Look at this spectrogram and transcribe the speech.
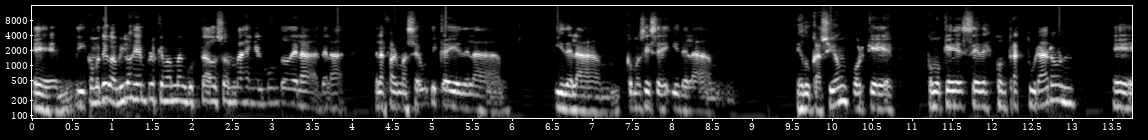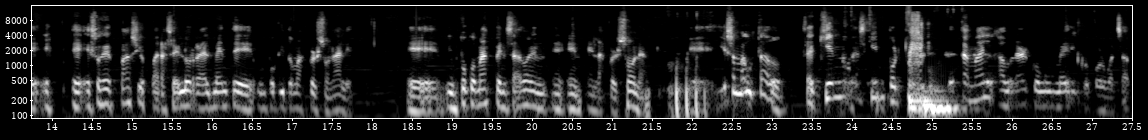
Eh, y como te digo, a mí los ejemplos que más me han gustado son más en el mundo de la, de la, de la farmacéutica y de la, y de la, ¿cómo se dice? Y de la educación, porque como que se descontracturaron eh, eh, esos espacios para hacerlo realmente un poquito más personales. y un poco más pensado en, en, en las personas. y eso me ha gustado. O sea, ¿quién no es quién? ¿Por qué está mal hablar con un médico por WhatsApp?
